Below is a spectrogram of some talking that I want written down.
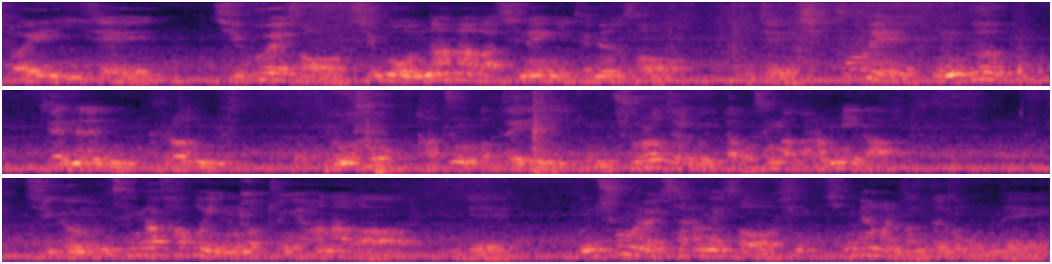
저희 이제 지구에서 지구 온난화가 진행이 되면서 이제 식품에 공급되는 그런 요소 같은 것들이 좀 줄어들고 있다고 생각을 합니다. 지금 생각하고 있는 것 중에 하나가 이제 곤충을 사용해서 식- 식량을 만드는 건데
